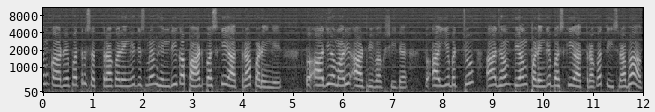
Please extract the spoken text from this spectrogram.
हम कार्यपत्र सत्रह करेंगे, जिसमें हम हिंदी का पाठ बस की यात्रा पढ़ेंगे। तो आज ही हमारी आठवीं वर्कशीट है। तो आइए बच्चों, आज हम व्यंग पढ़ेंगे बस की यात्रा का तीसरा भाग।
